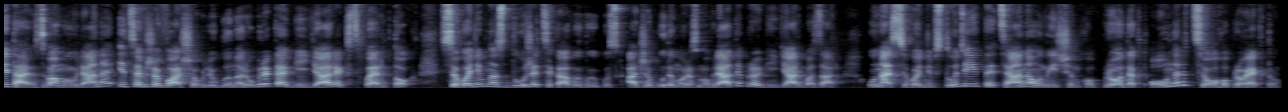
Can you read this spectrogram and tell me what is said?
Вітаю! З вами Уляна, і це вже ваша улюблена рубрика VR Expert Talk. Сьогодні в нас дуже цікавий випуск, адже будемо розмовляти про VR Базар. У нас сьогодні в студії Тетяна Онищенко, продакт оунер цього проекту.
